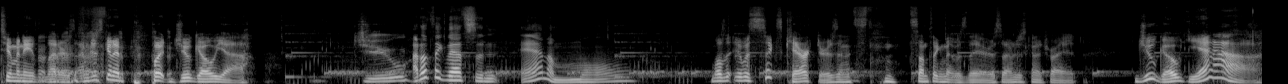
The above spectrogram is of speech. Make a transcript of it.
too many letters. I'm just gonna put Jugoya. Jew. I don't think that's an animal. Well, it was six characters, and it's something that was there, so I'm just gonna try it. Jugo, yeah.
